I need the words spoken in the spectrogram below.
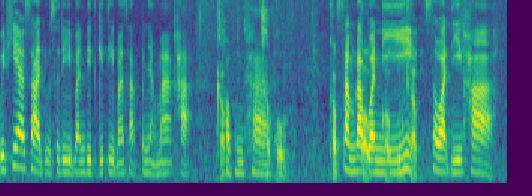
วิทยาศาสตร์ดุษฎีบัณฑิตกิติมาศักดิ์เป็นอย่างมากค่ะ ครับ ขอบคุณค่ะครับผมครับสำหรับขอวันขอบนี้คุณครับ สวัสดีค่ะ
